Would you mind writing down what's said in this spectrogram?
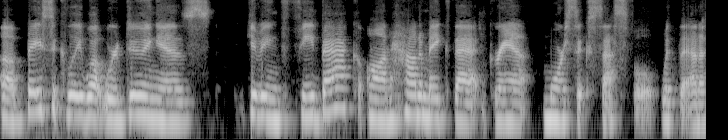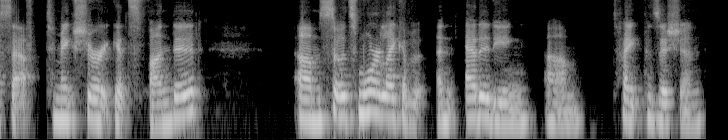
uh, basically what we're doing is giving feedback on how to make that grant more successful with the NSF to make sure it gets funded. Um, so it's more like a, an editing um, type position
